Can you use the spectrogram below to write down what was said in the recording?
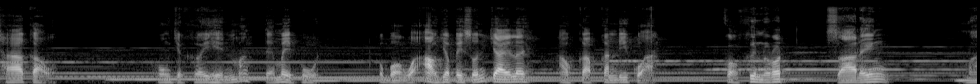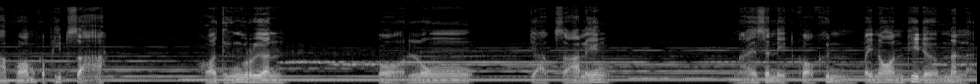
ช้าเก่า คงจะเคยเห็นมั้งแต่ไม่พูด ก็บอกว่าอ้าวอย่าไปสนใจเลย เอากลับกันดีกว่า ก็ขึ้นรถซาเล้ง มาพร้อมกับพิษสาพอถึงเรือน ก็ลงจากซาเล้งนายสนิทก็ขึ้นไปนอนที่เดิมนั่นแหละ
